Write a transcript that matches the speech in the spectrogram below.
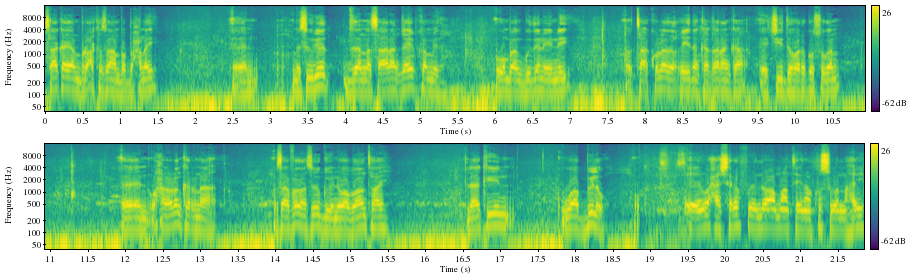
Saaka ayaan burco ka soo anbabaxnay. Mas'uuliyadana saaran qayb ka mida uun baan gudanaynay oo taakulada ciidanka qaranka ee jiidda hore ku sugan. Waxaan odhan karnaa masaafadan soo goynay waa badan tahay laakiin waa bilow. Waxaa sharaf weyn noo ammaanta inaan ku sugannahay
